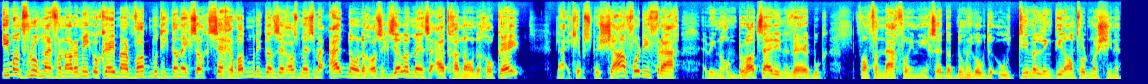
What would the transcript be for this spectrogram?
Iemand vroeg mij van Aramik, oké, maar wat moet ik dan exact zeggen? Wat moet ik dan zeggen als mensen mij uitnodigen? Als ik zelf mensen uit ga nodigen, oké? Nou, ik heb speciaal voor die vraag heb ik nog een bladzijde in het werkboek van vandaag voor je neergezet. Dat noem ik ook de ultieme LinkedIn antwoordmachine.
